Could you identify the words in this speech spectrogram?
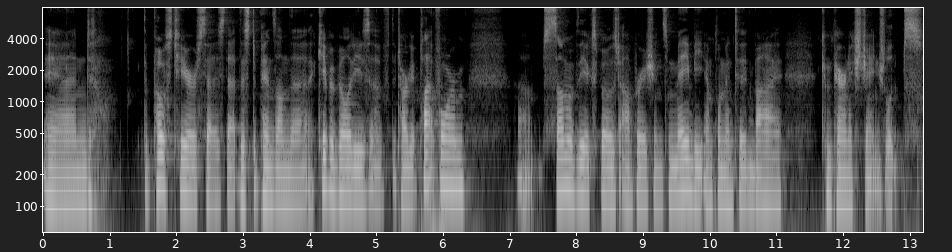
and the post here says that this depends on the capabilities of the target platform. Um, some of the exposed operations may be implemented by compare and exchange loops.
